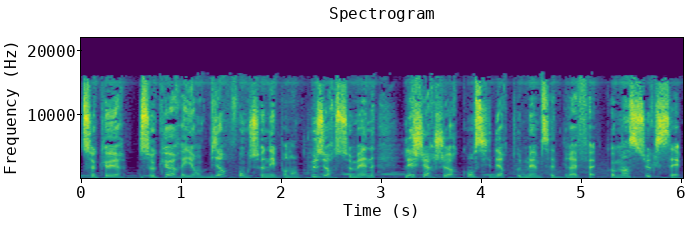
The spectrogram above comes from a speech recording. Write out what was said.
Ce cœur, ayant bien fonctionné pendant plusieurs semaines, les chercheurs considèrent tout de même cette greffe comme un succès.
